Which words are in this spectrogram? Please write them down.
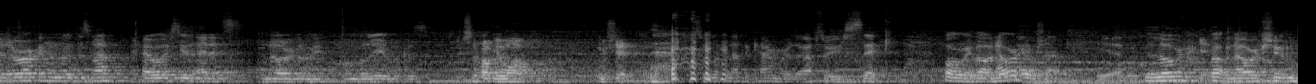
Pleasure working with this man. I can't wait to see the edits. I know they're going to be unbelievable because So probably won't. Oh shit. just from looking at the camera, they're absolutely sick. What were we, about an hour? Yeah, A little over? About an hour shooting.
